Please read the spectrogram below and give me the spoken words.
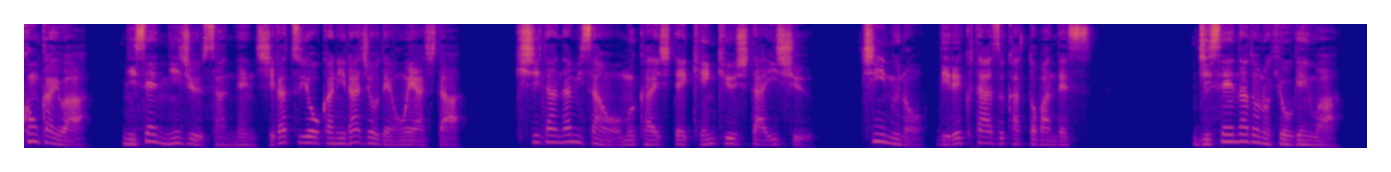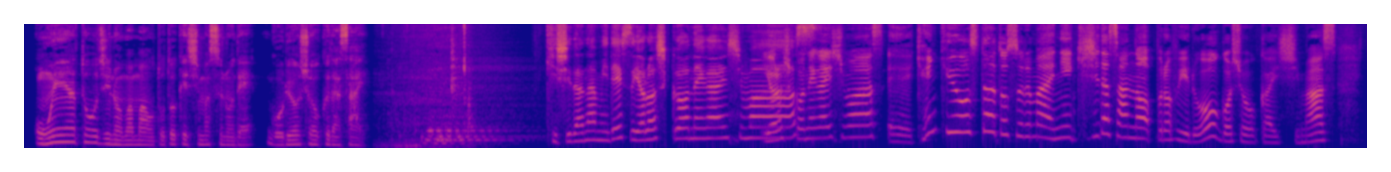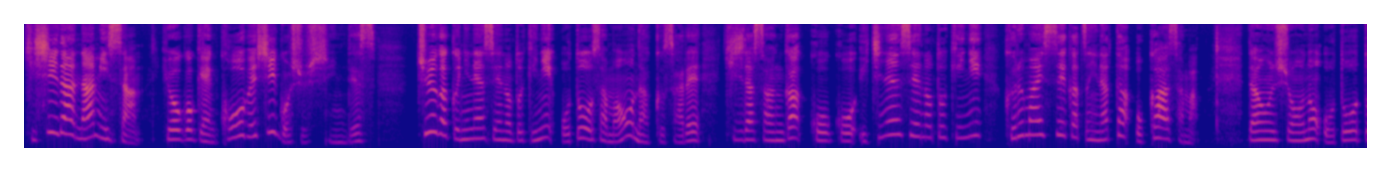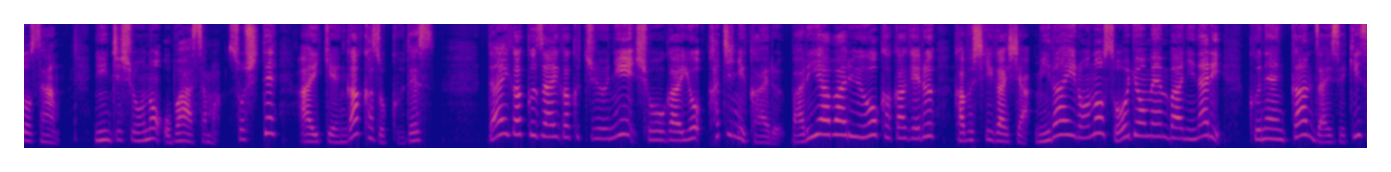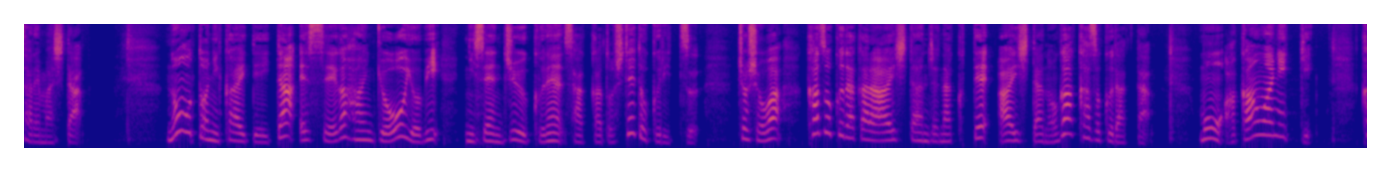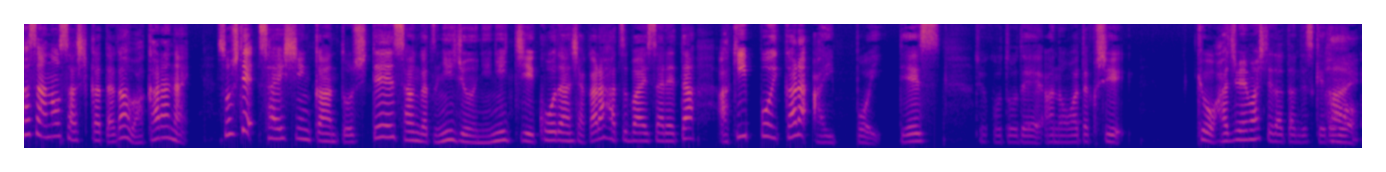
今回は2023年4月8日にラジオでオンエアした岸田奈美さんをお迎えして研究したイシュー、チームのディレクターズカット版です。時勢などの表現はオンエア当時のままお届けしますのでご了承ください。岸田奈美です。よろしくお願いします。よろしくお願いします、えー研究をスタートする前に岸田さんのプロフィールをご紹介します。岸田奈美さん兵庫県神戸市ご出身です。中学2年生の時にお父様を亡くされ岸田さんが高校1年生の時に車椅子生活になったお母様。ダウン症の弟さん認知症のおばあ様。そして愛犬が家族です。大学在学中に障害を価値に変えるバリアバリューを掲げる株式会社ミライロの創業メンバーになり9年間在籍されました。ノートに書いていたエッセイが反響を呼び2019年作家として独立。著書は家族だから愛したんじゃなくて愛したのが家族だった。もうあかんわ日記。傘の差し方がわからない。そして最新刊として3月22日講談社から発売された飽きっぽいから愛っぽいです。ということであの私今日初めましてだったんですけど、はい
